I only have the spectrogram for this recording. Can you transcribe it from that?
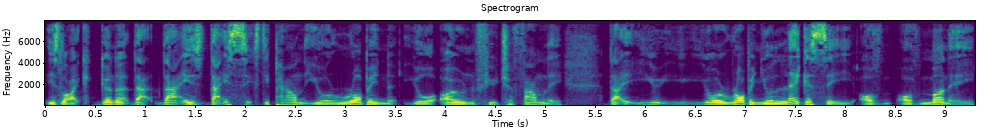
is like gonna that that is that is sixty pound that you are robbing your own future family. That you you are robbing your legacy of of money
